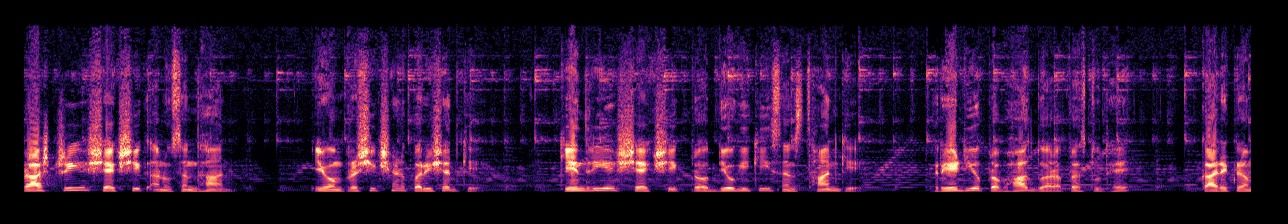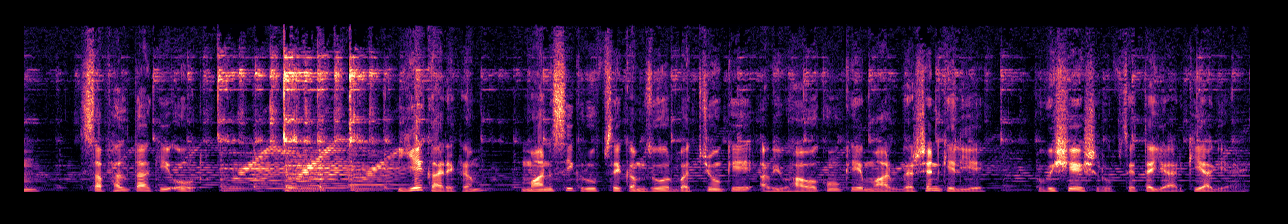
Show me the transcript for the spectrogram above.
राष्ट्रीय शैक्षिक अनुसंधान एवं प्रशिक्षण परिषद के केंद्रीय शैक्षिक प्रौद्योगिकी संस्थान के रेडियो प्रभाग द्वारा प्रस्तुत है कार्यक्रम सफलता की ओर। यह कार्यक्रम मानसिक रूप से कमज़ोर बच्चों के अभिभावकों के मार्गदर्शन के लिए विशेष रूप से तैयार किया गया है।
